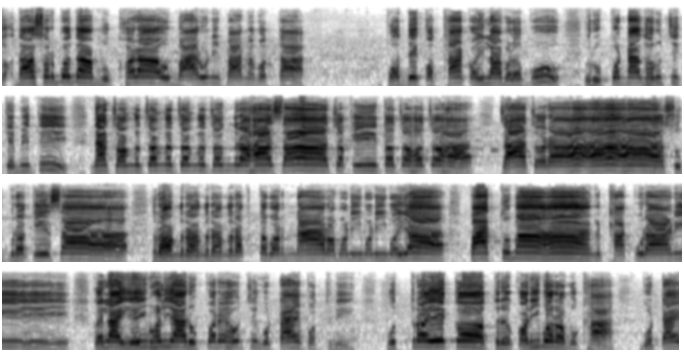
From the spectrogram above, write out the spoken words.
ସଦାସର୍ବଦା ମୁଖରା ଆଉ ବାରୁଣୀ ପାନବତ୍ତା ପଦେ କଥା କହିଲା ବେଳକୁ ରୂପଟା ଧରୁଛି କେମିତି? ନା ଚଙ୍ଗ ଚଙ୍ଗ ଚଙ୍ଗ ଚନ୍ଦ୍ରହାସା ଚକିତ ଚହ ଚହା ଶୁଭ୍ର କେଶା ରଙ୍ଗ ରଙ୍ଗ ରଙ୍ଗ ରକ୍ତବର୍ଣ୍ଣା ରମଣୀ ମଣିମୟା ପାତୁମାଙ୍ଗ ଠାକୁରାଣୀ। କହିଲା ଏଇଭଳିଆ ରୂପରେ ହେଉଛି ଗୋଟାଏ ପତ୍ନୀ। ପୁତ୍ର ଏକ କରିବର ମୁଖା ଗୋଟାଏ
